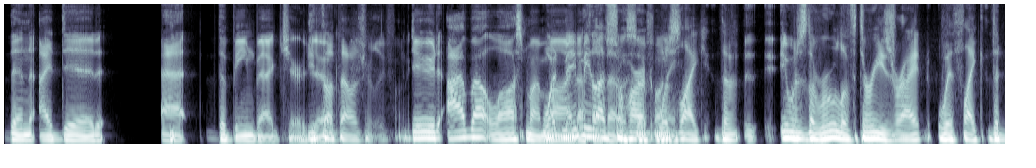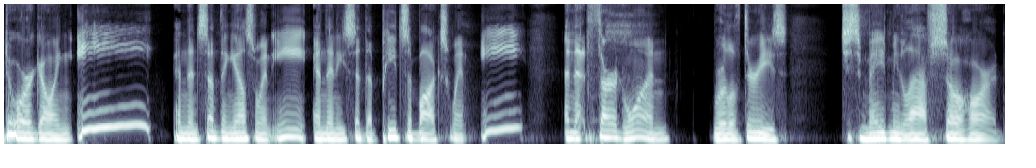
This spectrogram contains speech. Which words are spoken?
than I did at the beanbag chair You joke. thought that was really funny. Dude, I about lost my what mind. What made me laugh so was hard funny. was like the it was the rule of threes, right? With like the door going ee, and then something else went ee, and then he said the pizza box went ee, and that third one, rule of threes, just made me laugh so hard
